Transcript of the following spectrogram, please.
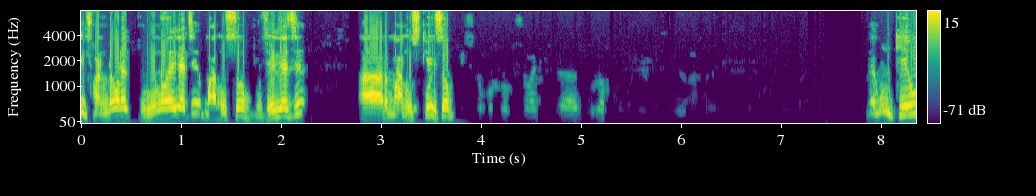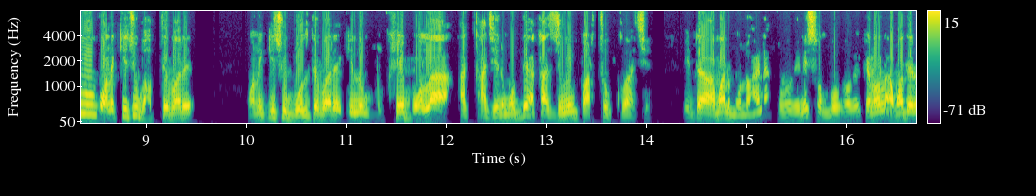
এই ফান্ডা অনেক পুরনো হয়ে গেছে মানুষ সব বুঝে গেছে। আর মানুষকে এইসব দেখুন, কেউ অনেক কিছু ভাবতে পারে, অনেক কিছু বলতে পারে, কিন্তু মুখে বলা আর কাজের মধ্যে আকাশ জমিন পার্থক্য আছে। এটা আমার মনে হয় না কোনোদিনই সম্ভব হবে। কেননা আমাদের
